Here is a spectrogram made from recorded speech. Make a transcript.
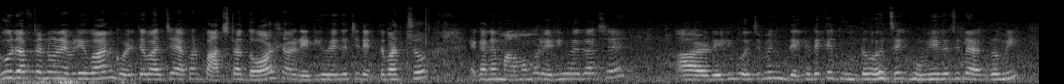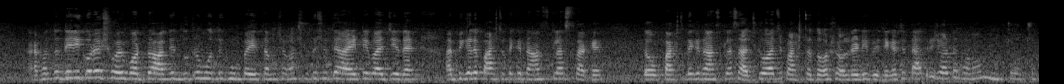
গুড আফটারনুন এভরিওয়ান ঘড়িতে বাজছে এখন পাঁচটা দশ, আর রেডি হয়ে গেছি, দেখতে পাচ্ছ? এখানে মামামও রেডি হয়ে গেছে। আর রেডি হয়েছে মানে দেখে দেখে তুলতে হয়েছে, ঘুমিয়ে গেছিল একদমই। এখন তো দেরি করে শোয় বড্ড, আগে দুটোর মধ্যে ঘুম পাই যেতাম সেখানে শুতে শুতে আড়াইটে বাজিয়ে দেয়। আর বিকেলে পাঁচটা থেকে ডান্স ক্লাস থাকে। তো পাঁচটা থেকে ডান্স ক্লাস আজকেও আছে পাঁচটা দশ অলরেডি বেজে গেছে। তাড়াতাড়ি জলটা থামাম চল চল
